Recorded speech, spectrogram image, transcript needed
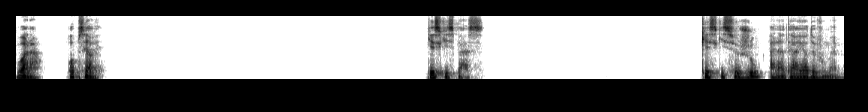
Voilà, observez. Qu'est-ce qui se passe? Qu'est-ce qui se joue à l'intérieur de vous-même?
